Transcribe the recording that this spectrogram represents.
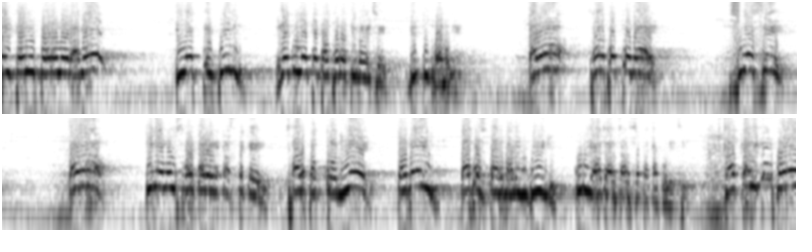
এই ট্যারিফ বাড়ানোর আগে ইলেকট্রিক বিল রেগুলেটেড অথরিটি রয়েছে বিদ্যুৎ ভবনে। তারা ছাড়পত্র দেয়। সিএসসি তৃণমূল সরকারের কাছ থেকে ছাড়পত্র নিয়ে তবেই তাপসদার বাড়ির বিল কুড়ি হাজার চারশো টাকা করেছে। চার তারিখের পরে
